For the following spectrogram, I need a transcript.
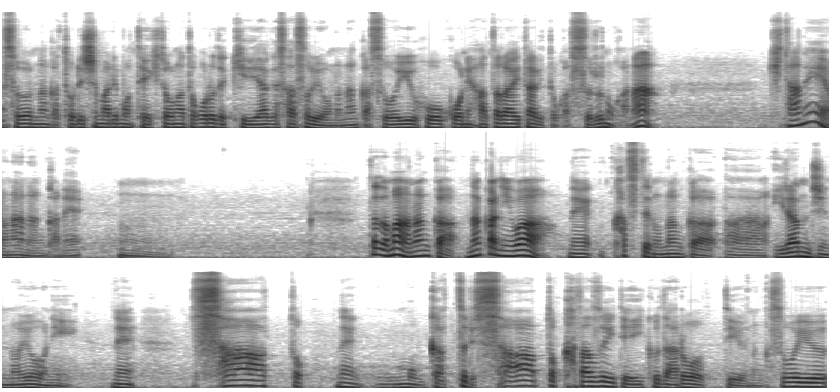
そういうなんか取り締まりも適当なところで切り上げさせるようななんかそういう方向に働いたりとかするのかな汚ねえよななんかねうんただまあなんか中にはねかつてのなんかイラン人のようにねさーっとねもうがっつりさーっと片付いていくだろうっていうなんかそういう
